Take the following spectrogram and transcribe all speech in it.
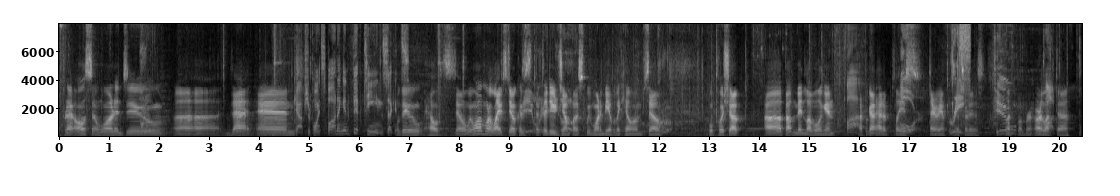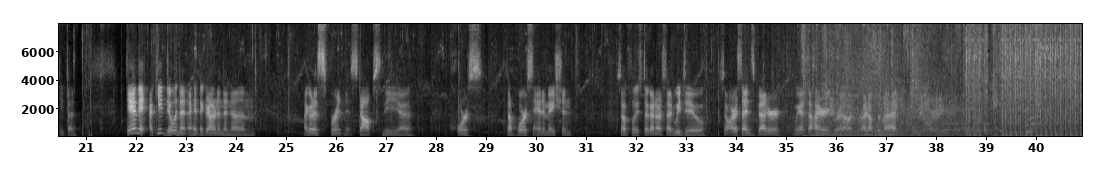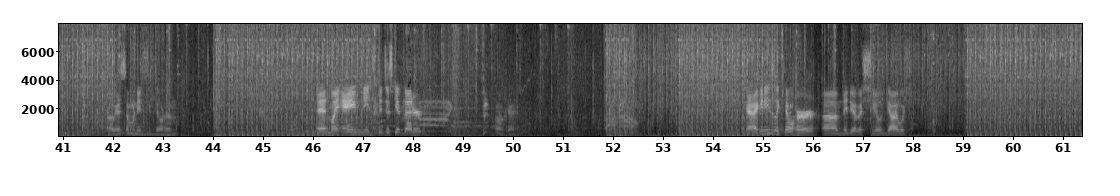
but I also want to do uh, that and Capture point spawning in 15 seconds. We'll do health still. We want more life still because if they do jump us, we want to be able to kill them. So we'll push up uh, about mid-level again. I forgot how to place. four, there we go. three, That's what it is. two, Left bumper or left uh, D-pad. Damn it! I keep doing that. I hit the ground and then um, I go to sprint and it stops the uh, horse, the horse animation. So hopefully we still got our side. We do. So our side's better. We got the higher ground right off the bat. Okay, someone needs to kill him. And my aim needs to just get better. Okay. Okay, I can easily kill her. Um, they do have a shield guy, which...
